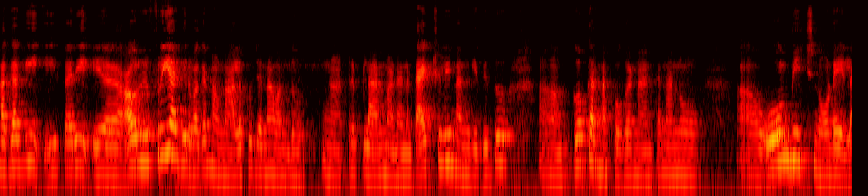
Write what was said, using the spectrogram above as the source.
ಹಾಗಾಗಿ ಈ ಸರಿ ಅವರು ಫ್ರೀ ಆಗಿರುವಾಗ ನಾವು ನಾಲ್ಕು ಜನ ಒಂದು ಟ್ರಿಪ್ ಪ್ಲ್ಯಾನ್ ಮಾಡೋಣ ಅಂತ. ಆ್ಯಕ್ಚುಲಿ ನನಗಿದ್ದು ಗೋಕರ್ಣಕ್ಕೆ ಹೋಗೋಣ ಅಂತ. ನಾನು ಓಮ್ ಬೀಚ್ ನೋಡೇ ಇಲ್ಲ.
